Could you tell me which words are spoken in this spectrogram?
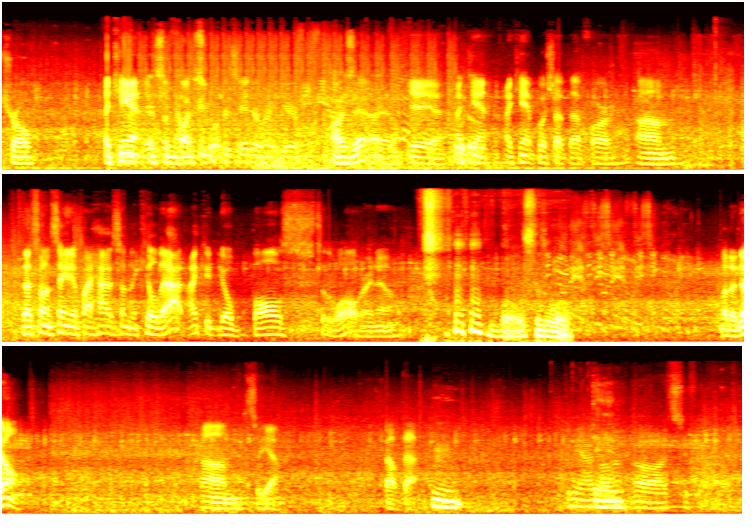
Troll. I can't. There's a fucking squad. Crusader right here. Oh, is it? Oh, yeah. Yeah, yeah. I can't. I can't push up that far. Um, that's what I'm saying. If I had something to kill that, I could go balls to the wall right now. Balls to the wall. Sì, signore. Sì, signore. But I don't. Um, so yeah. About that. Hmm. Give me eyes Damn. on it. Oh, it's too far out.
